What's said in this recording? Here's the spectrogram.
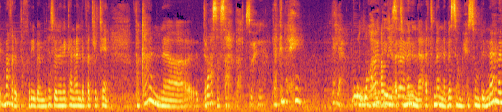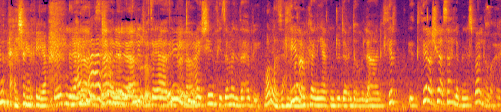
المغرب تقريبا بالنسبة لنا كان عندنا فترتين. فكان دراسة صعبة. صحيح. لكن الحين دلع والله رسالة. أتمنى أتمنى بس هم يحسون بالنعمه اللي هم عايشين فيها. بإذن يعني لكل الفتيات إيه. إن أنتم عايشين في زمن ذهبي. والله زعلان كثير إمكانيات موجودة عندهم الآن. كثير كثير أشياء سهلة بالنسبة لهم. صحيح.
